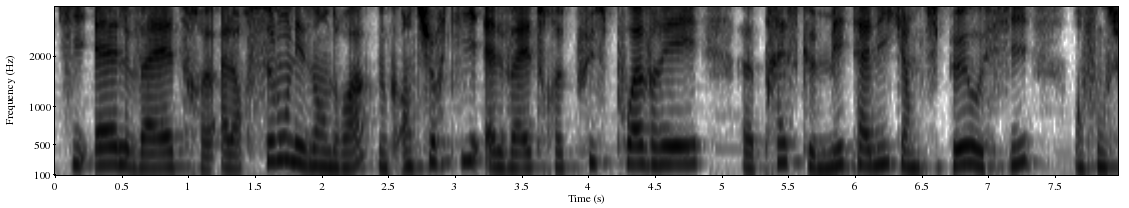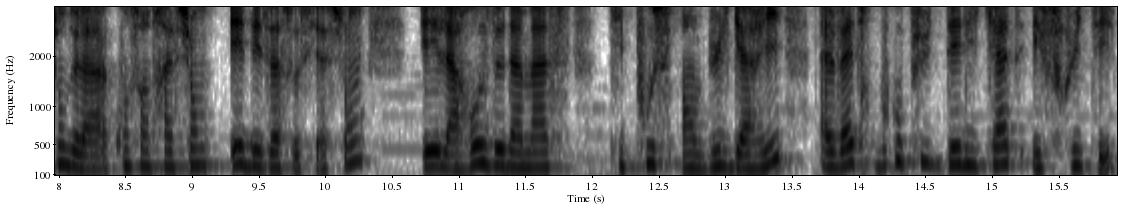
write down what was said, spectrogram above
qui elle va être, alors selon les endroits, donc en Turquie, elle va être plus poivrée, euh, presque métallique un petit peu aussi, en fonction de la concentration et des associations. Et la rose de Damas qui pousse en Bulgarie, elle va être beaucoup plus délicate et fruitée.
